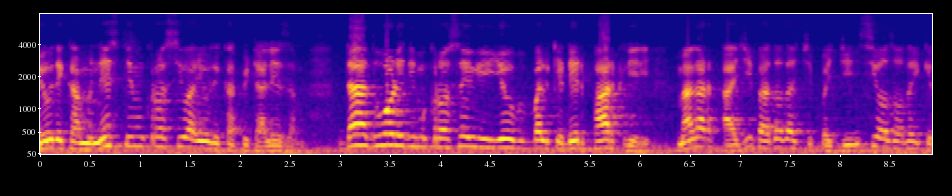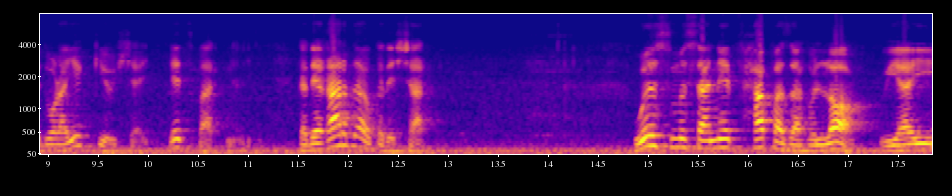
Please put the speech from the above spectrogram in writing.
یو د کمونیست دیموکراسي او یو د کپیټالیزم دا دواړې دیموکراسۍ یو بل کې ډېر فرق لري مګر عجیبه دا ده چې په جنسي ازادۍ کې دواړه یک یو شی دي، هېڅ فرق نه لري، که د غرب او که د شرق. اوس مصنف حفظه الله ویایي،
